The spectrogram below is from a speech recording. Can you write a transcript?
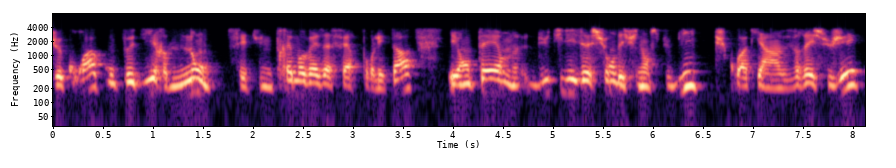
Je crois qu'on peut dire non. C'est une très mauvaise affaire pour l'État. Et en termes d'utilisation des finances publiques, je crois qu'il y a un vrai sujet.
